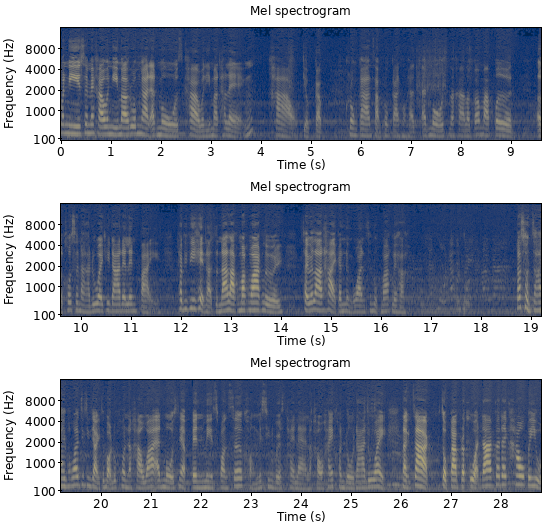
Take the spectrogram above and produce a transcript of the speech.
วันนี้ใช่ไหมคะ วันนี้มาร่วมงาน Atmos ค่ะ วันนี้มาแถลงข่าวเกี่ยวกับโครงการ 3 โครงการของ Atmos นะคะ แล้วก็มาเปิดเอ่อโฆษณาด้วยที่ด้าได้เล่นไป ถ้าพี่ๆเห็นอะจะน่ารักมากๆเลย ใช้เวลาถ่ายกัน 1 วันสนุกมากเลยค่ะ น่าสนใจเพราะว่าจริงๆ อยากจะบอกทุกคนนะคะว่า Atmos เนี่ยเป็น main sponsor ของ Miss Universe Thailand และเขาให้คอนโดด้าด้วย หลังจากจบการประกวดด้าก็ได้เข้าไปอยู่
